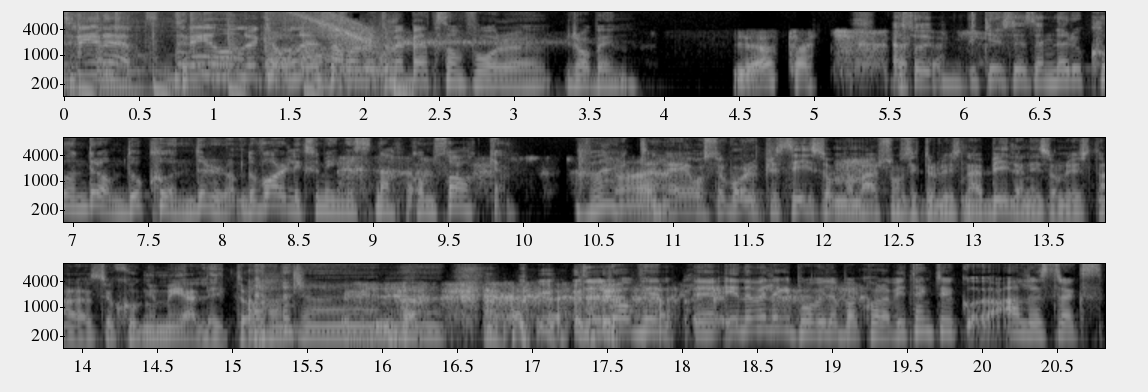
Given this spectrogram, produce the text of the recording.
tre rätt, 300 kronor i samarbete med Betsson får eh, Robin. Ja, tack. tack, Alltså, tack. vi kan ju säga så här, när du kunde dem, då kunde du dem. Då var det liksom ingen snack om saken. Verkligen. Nej, och så var det precis som de här som sitter och lyssnar i bilen, ni som lyssnar, så sjunger med lite. Och... Du Robin, eh, innan vi lägger på vill jag bara kolla. Vi tänkte ju alldeles strax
